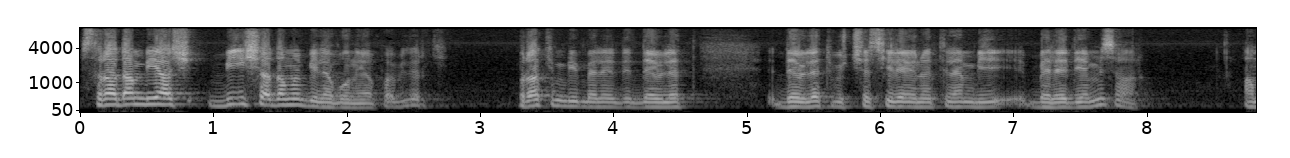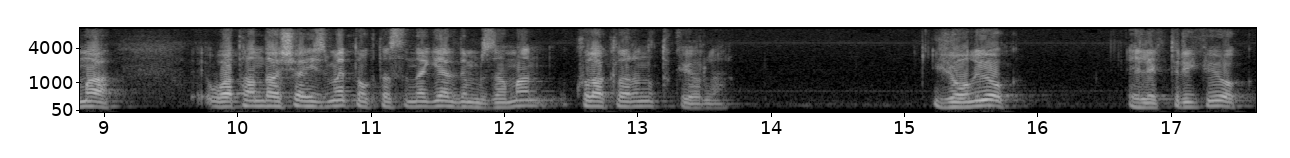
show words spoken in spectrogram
sıradan bir, yaş, bir iş adamı bile bunu yapabilir ki. Bırakın bir belediye, devlet devlet bütçesiyle yönetilen bir belediyemiz var. Ama vatandaşa hizmet noktasında geldiğimiz zaman kulaklarını tıkıyorlar. Yolu yok, elektrik yok,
